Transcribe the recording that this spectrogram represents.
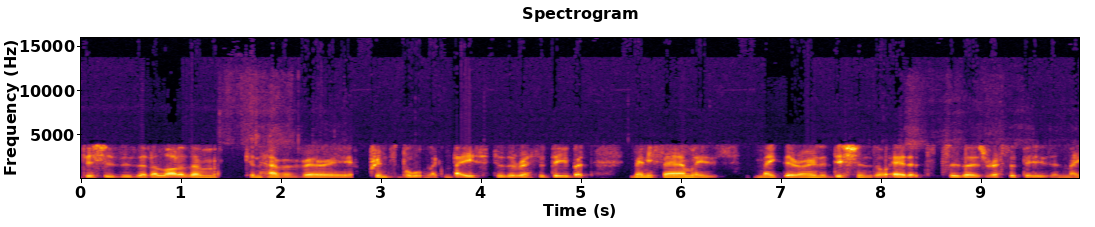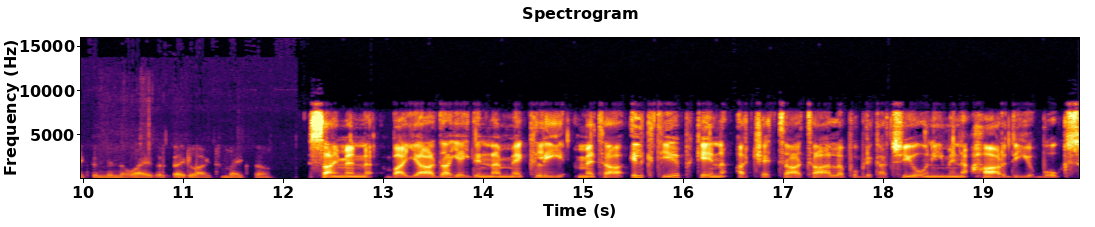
dishes is that a lot of them can have a very principle like base to the recipe, but many families make their own additions or edits to those recipes and make them in the way that they'd like to make them. Simon Bajada jgħidilna hemmhekk li meta il-ktieb kien aċċettat għal pubblikazzjoni minn Hardy Books,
